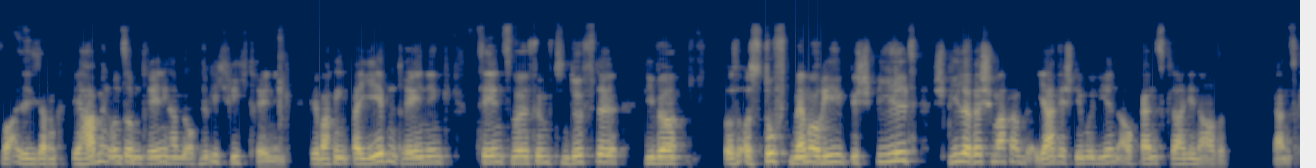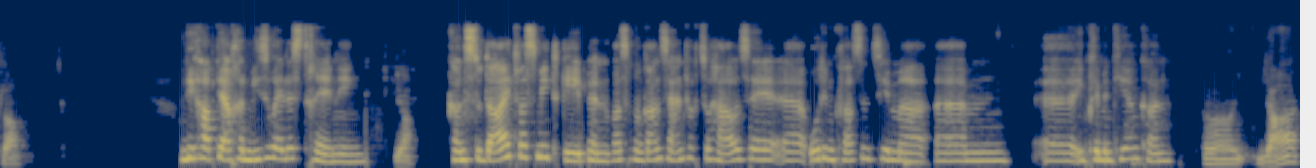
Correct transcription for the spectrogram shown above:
So all die Sachen. Wir haben in unserem Training haben wir auch wirklich Riechtraining. Wir machen bei jedem Training 10, 12, 15 Düfte, die wir aus, aus Duft-Memory gespielt, spielerisch machen. Ja, wir stimulieren auch ganz klar die Nase. Ganz klar. Und ihr habt ja auch ein visuelles Training. Ja. Kannst du da etwas mitgeben, was man ganz einfach zu Hause äh, oder im Klassenzimmer ähm, äh, implementieren kann? Äh, ja,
